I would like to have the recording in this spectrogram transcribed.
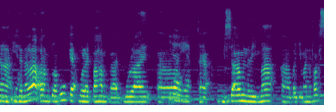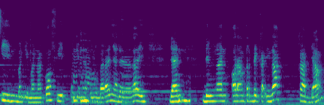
Nah, yeah. di orang tuaku kayak mulai paham kan, mulai uh, yeah, yeah. kayak bisa menerima uh, bagaimana vaksin, bagaimana COVID, bagaimana mm -hmm. penyebarannya dan lain-lain. Dan mm -hmm. dengan orang terdekat ini kadang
